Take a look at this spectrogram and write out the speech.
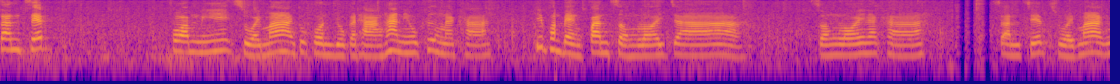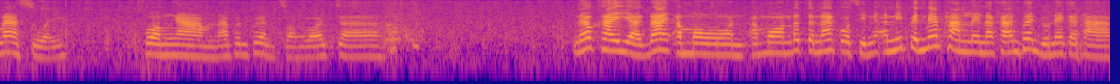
ซันเซ็ตฟอร์มนี้สวยมากทุกคนอยู่กระถาง 5 นิ้วครึ่งนะคะ ที่พรแบ่งปัน 200 จ้า 200 นะคะ ซันเซ็ตสวยมาก หน้าสวย ฟอร์มงามนะเพื่อนๆ200จ้า แล้วใครอยากได้อมรอมรรัตนโกสินทร์อันนี้เป็นแม่พันธุ์เลยนะคะ เพื่อนอยู่ในกระถาง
